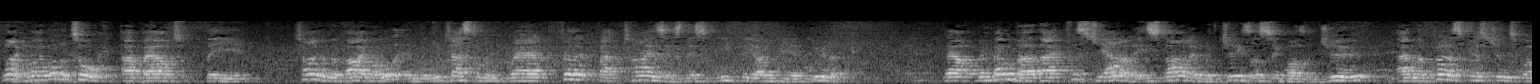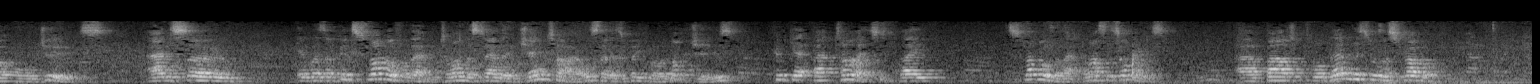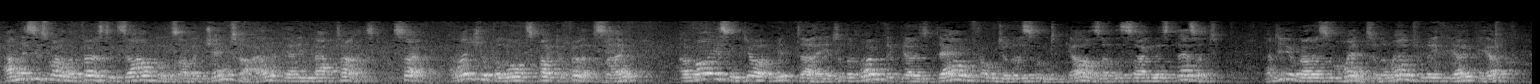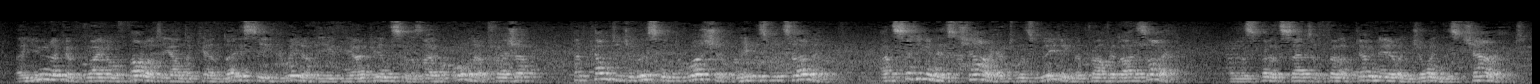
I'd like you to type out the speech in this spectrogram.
Right, well, I want to talk about the time in the Bible, in the New Testament, where Philip baptizes this Ethiopian eunuch. Now, remember that Christianity started with Jesus, who was a Jew, and the first Christians were all Jews. And so it was a big struggle for them to understand that Gentiles, that is, people who are not Jews, could get baptized. They struggled with that. For us, it's obvious. Uh, but for them, this was a struggle. And this is one of the first examples of a Gentile getting baptized. So, an angel of the Lord spoke to Philip, saying, Arise and go at midday to the road that goes down from Jerusalem to Gaza, the as desert. And he arose and went, and a man from Ethiopia, a eunuch of great authority under Candace, queen of the Ethiopians, who was over all her treasure, had come to Jerusalem to worship, and he was returning. And sitting in his chariot was reading the prophet Isaiah. And the Spirit said to Philip, Go near and join this chariot.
